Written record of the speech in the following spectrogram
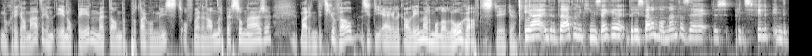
nog regelmatig een één op één met dan de protagonist of met een ander personage. Maar in dit geval zit hij eigenlijk alleen maar monologen af te steken. Ja, inderdaad. Want ik ging zeggen, er is wel een moment dat zij dus prins Philip in de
